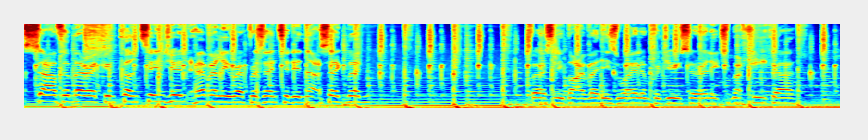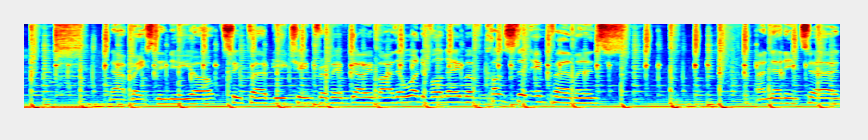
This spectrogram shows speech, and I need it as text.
South American contingent, heavily represented in that segment. Firstly by Venezuelan producer Ilich Mujica, now based in New York. Superb new tune from him going by the wonderful name of Constant Impermanence. And then in turn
